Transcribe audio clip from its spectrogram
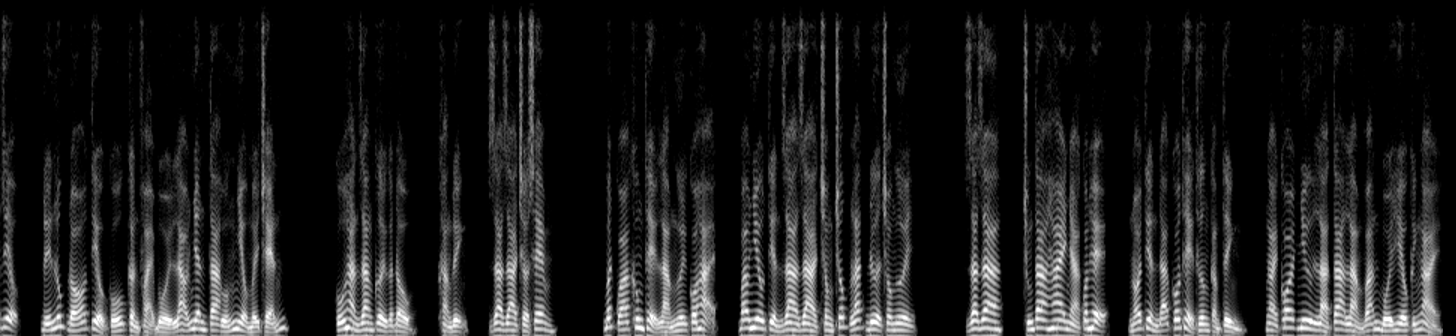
rượu, đến lúc đó tiểu cố cần phải bồi lão nhân ta uống nhiều mấy chén. Cố Hàn Giang cười gật đầu, khẳng định, ra ra chờ xem. Bất quá không thể làm ngươi có hại, bao nhiêu tiền ra ra trong chốc lát đưa cho ngươi. Ra ra, chúng ta hai nhà quan hệ, nói tiền đã có thể thương cảm tình, ngài coi như là ta làm vãn bối hiếu kính ngài.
